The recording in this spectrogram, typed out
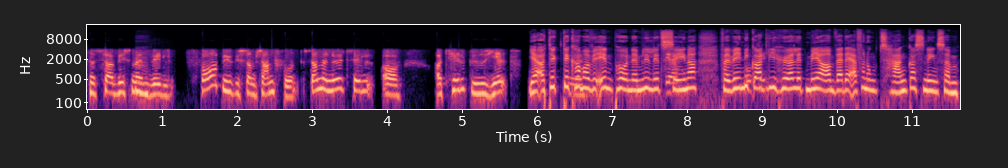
så, så hvis man mm. vil forebygge som samfund, så er man nødt til at at tilbyde hjælp. Ja, og det, det kommer vi ind på nemlig lidt ja. senere, for jeg vil egentlig okay. godt lige høre lidt mere om, hvad det er for nogle tanker, sådan en som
